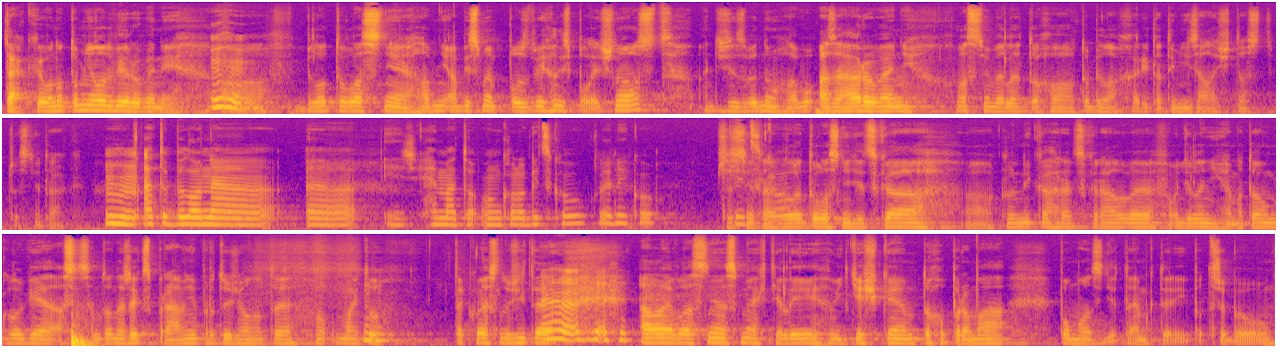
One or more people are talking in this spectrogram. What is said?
Tak, ono to mělo dvě roviny. Mm-hmm. Bylo to vlastně hlavně, aby jsme pozdvihli společnost, ať se zvednou hlavu, a zároveň vlastně vedle toho to byla charitativní záležitost, přesně tak. Mm, a to bylo na uh, hemato-onkologickou kliniku? Přesně dětskou? tak, ale to vlastně dětská klinika Hradec Králové v oddělení hematonkologie. Asi jsem to neřekl správně, protože ono to je, no, mají to takové složité, ale vlastně jsme chtěli výtěžkem toho proma pomoct dětem, který potřebují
